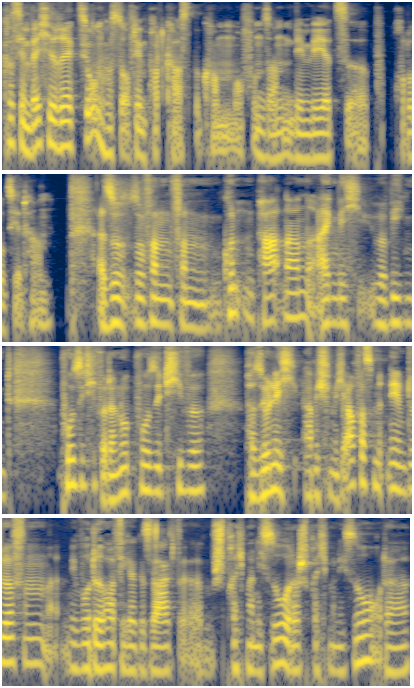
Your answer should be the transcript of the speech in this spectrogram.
Christian, welche Reaktion hast du auf den Podcast bekommen, auf unseren, den wir jetzt äh, produziert haben? Also so von, von Kundenpartnern eigentlich überwiegend positiv oder nur positive. Persönlich habe ich für mich auch was mitnehmen dürfen. Mir wurde häufiger gesagt, äh, sprech mal nicht so oder sprech mal nicht so oder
